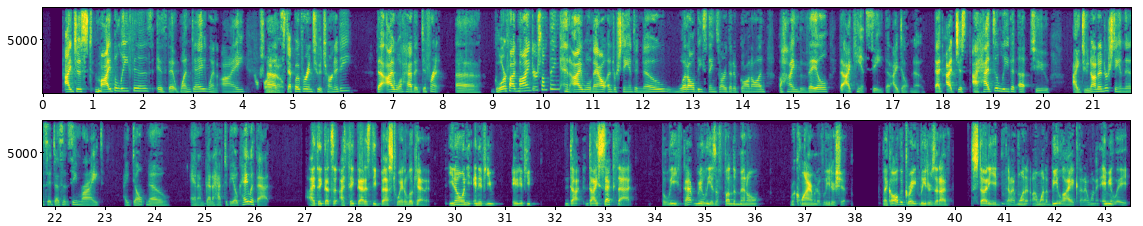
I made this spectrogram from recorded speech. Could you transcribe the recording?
I just my belief is is that one day when I um, step over into eternity, that I will have a different uh, glorified mind or something. And I will now understand and know what all these things are that have gone on behind the veil that I can't see, that I don't know. That I just, I had to leave it up to, I do not understand this. It doesn't seem right. I don't know. And I'm going to have to be okay with that. I think that's, a, I think that is the best way to look at it. You know, and, and if you, if you di- dissect that belief, that really is a fundamental requirement of leadership. Like all the great leaders that I've studied, that I want to, I want to be like, that I want to emulate,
